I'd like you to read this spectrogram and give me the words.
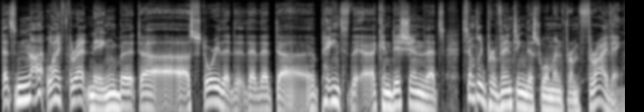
that's not life threatening, but uh, a story that that, that uh, paints the, a condition that's simply preventing this woman from thriving.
